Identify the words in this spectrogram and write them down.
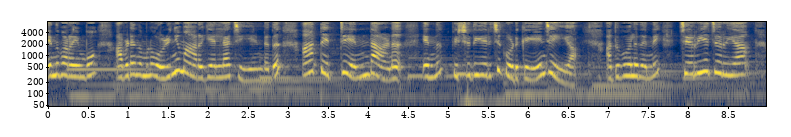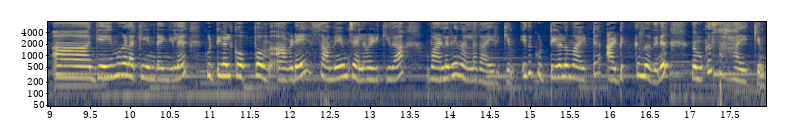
എന്ന് പറയുമ്പോൾ അവിടെ നമ്മൾ ഒഴിഞ്ഞു മാറുകയല്ല ചെയ്യേണ്ടത് ആ തെറ്റ് എന്താണ് എന്ന് വിശദീകരിച്ച് കൊടുക്കുകയും ചെയ്യുക. അതുപോലെ തന്നെ ചെറിയ ചെറിയ ഗെയിമുകളൊക്കെ ഉണ്ടെങ്കിൽ കുട്ടികൾക്കൊപ്പം അവിടെ സമയം ചെലവഴിക്കുക വളരെ നല്ലതായിരിക്കും. ഇത് കുട്ടികളുമായിട്ട് അടുക്കുന്നതിന് നമുക്ക് സഹായിക്കും.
